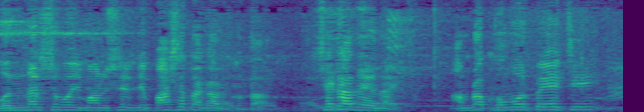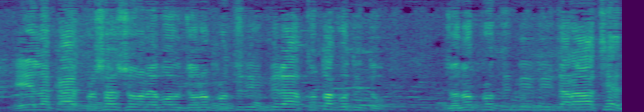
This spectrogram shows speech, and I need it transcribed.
বন্যার সময় মানুষের যে পাশে থাকার কথা সেটা দেয় নাই। আমরা খবর পেয়েছি, এই এলাকায় প্রশাসন এবং জনপ্রতিনিধিরা তথাকথিত, জনপ্রতিনিধি যারা আছেন,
